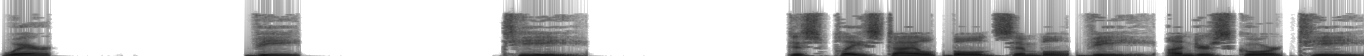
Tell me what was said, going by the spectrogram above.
where v t display style bold symbol v underscore t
